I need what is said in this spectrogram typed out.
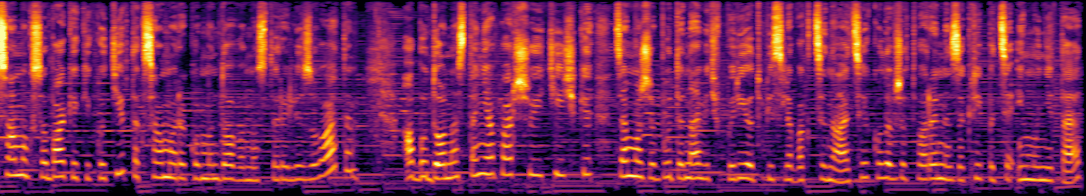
Самок собак, як і котів, так само рекомендовано стерилізувати або до настання першої тічки. Це може бути навіть в період після вакцинації, коли вже тварини закріпиться імунітет.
